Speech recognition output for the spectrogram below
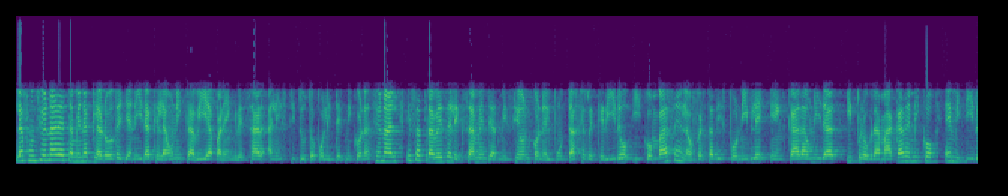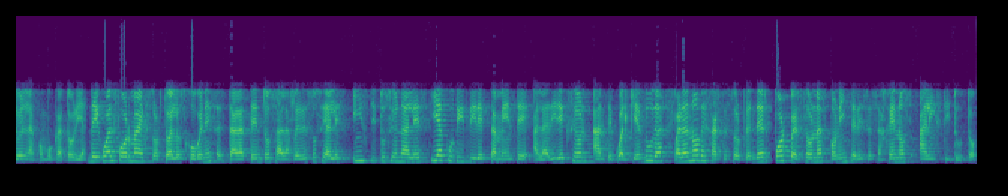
La funcionaria también aclaró de Yanira que la única vía para ingresar al Instituto Politécnico Nacional es a través del examen de admisión con el puntaje requerido y con base en la oferta disponible en cada unidad y programa académico emitido en la convocatoria. De igual forma, exhortó a los jóvenes a estar atentos a las redes sociales institucionales y acudir directamente a la dirección ante cualquier duda para no dejarse sorprender por personas con intereses ajenos al instituto.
